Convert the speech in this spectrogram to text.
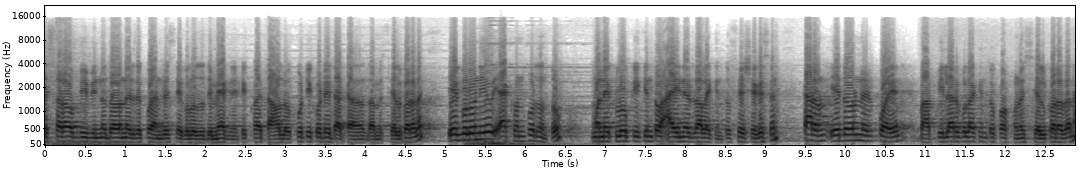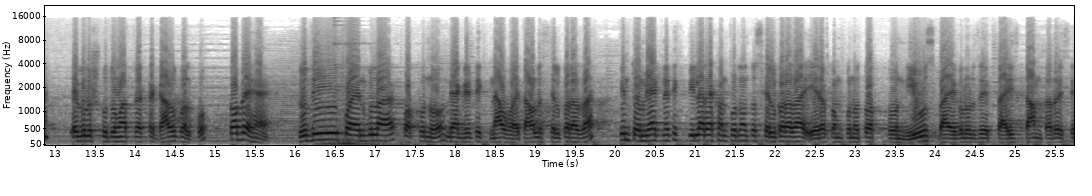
এছাড়াও বিভিন্ন ধরনের যে কয়েন রয়েছে, এগুলো যদি ম্যাগনেটিক হয় তাহলে কোটি কোটি টাকা দামে সেল করা যায়। এগুলো নিয়েও এখন পর্যন্ত অনেক লোকই কিন্তু আইনের জালে কিন্তু ফেসে গেছেন। কারণ এ ধরনের কয়েন বা পিলারগুলা কিন্তু কখনোই সেল করা যায় না। এগুলো শুধুমাত্র একটা গাল গল্প। তবে হ্যাঁ যদি কয়েনগুলা কখনো ম্যাগনেটিক নাও হয়, তাহলে সেল করা যায়। কিন্তু ম্যাগনেটিক পিলার এখন পর্যন্ত সেল করা যায়, এরকম কোনো তথ্য নিউজ বা এগুলোর যে প্রাইস দামটা রয়েছে,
